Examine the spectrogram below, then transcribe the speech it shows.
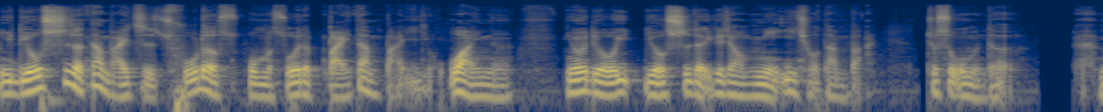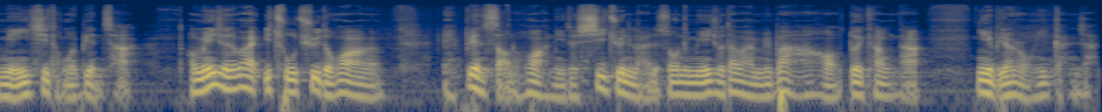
你流失的蛋白质，除了我们所谓的白蛋白以外呢，你会流流失的一个叫免疫球蛋白，就是我们的免疫系统会变差。好，免疫球蛋白一出去的话呢，哎，变少的话，你的细菌来的时候，你免疫球蛋白没办法好好对抗它，你也比较容易感染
